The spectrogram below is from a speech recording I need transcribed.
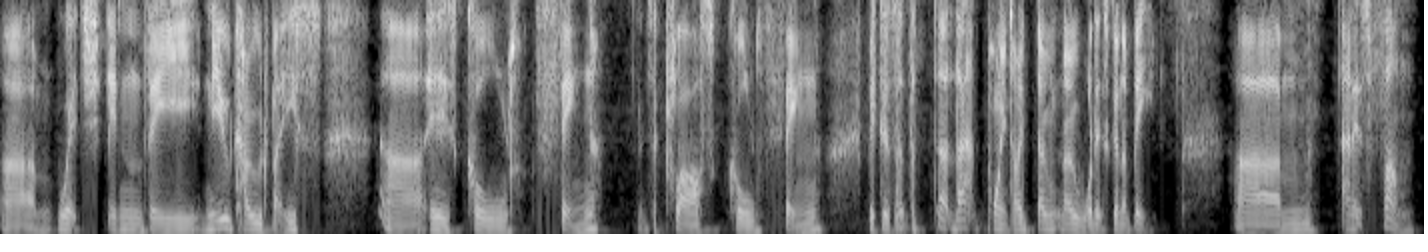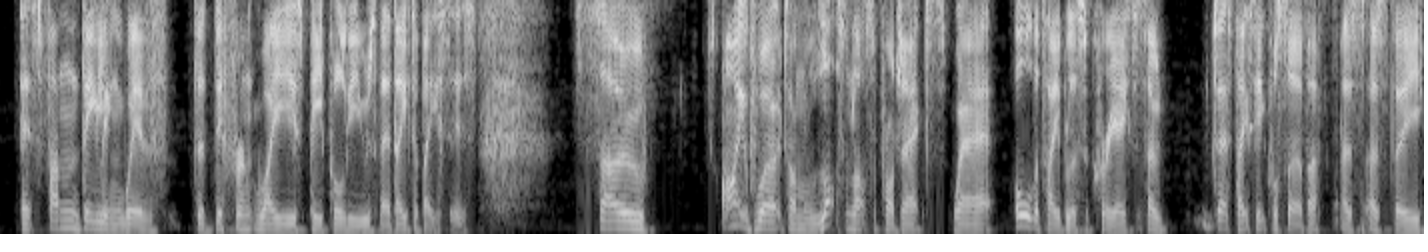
um, which in the new code base uh, is called thing. It's a class called thing because at, the, at that point I don't know what it's going to be, um, and it's fun. It's fun dealing with the different ways people use their databases. So I've worked on lots and lots of projects where all the tablers are created. So let's take SQL Server as, as the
